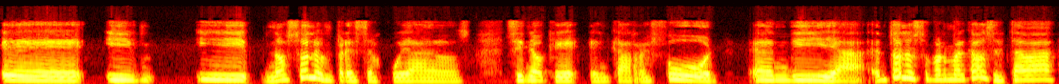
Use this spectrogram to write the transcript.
eh, y, y no solo en precios cuidados, sino que en Carrefour, en Día, en todos los supermercados estaba,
